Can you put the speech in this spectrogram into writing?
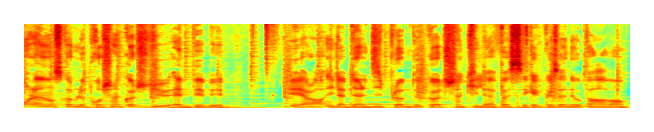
on l'annonce comme le prochain coach du MPB. Et alors, il a bien le diplôme de coach hein, qu'il a passé quelques années auparavant,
